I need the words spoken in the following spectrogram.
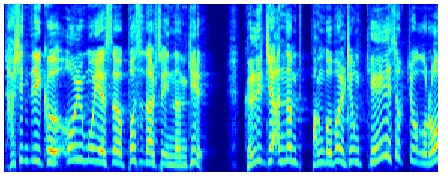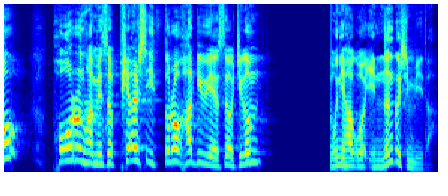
자신들이 그 올무에서 벗어날 수 있는 길, 걸리지 않는 방법을 지금 계속적으로 토론하면서 피할 수 있도록 하기 위해서 지금 논의하고 있는 것입니다.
